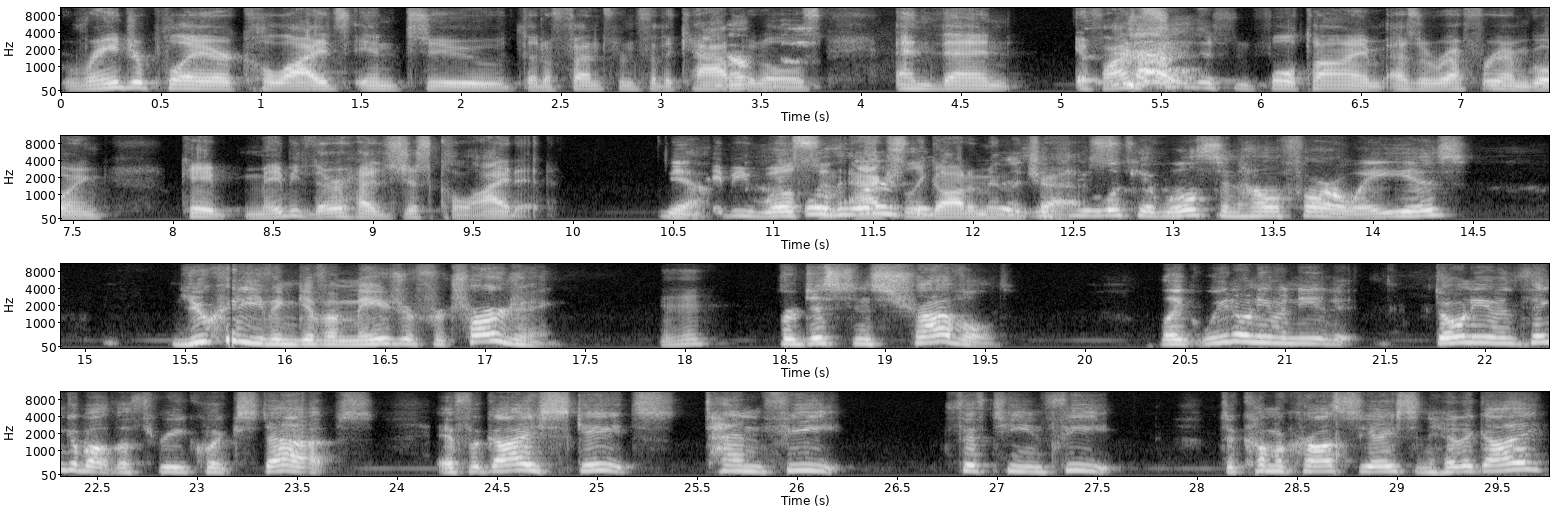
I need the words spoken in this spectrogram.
Ranger player collides into the defenseman for the Capitals. And then if I'm seeing this in full time as a referee, I'm going, okay, maybe their heads just collided. yeah. Maybe Wilson other actually got him in the chest. If you look at Wilson, how far away he is, you could even give a major for charging Mhm. for distance traveled. Like we don't even need it, don't even think about the three quick steps. If a guy skates 10 feet, 15 feet to come across the ice and hit a guy,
